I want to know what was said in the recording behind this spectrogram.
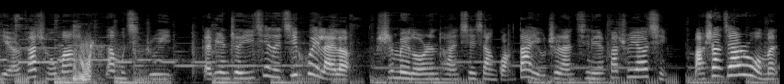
铁而发愁吗？那么请注意，改变这一切的机会来了！师妹罗人团现向广大有志男青年发出邀请，马上加入我们，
